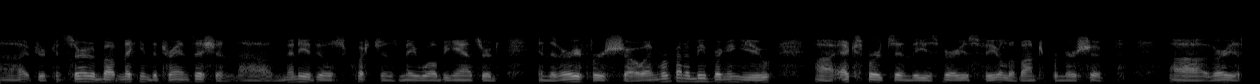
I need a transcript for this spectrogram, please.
uh, if you're concerned about making the transition, uh, many of those questions may well be answered in the very first show, and we're going to be bringing you uh, experts in these various fields of entrepreneurship, uh, various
